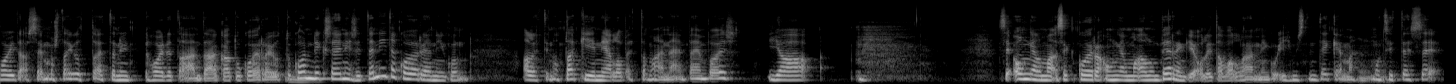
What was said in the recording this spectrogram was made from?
hoitaa semmoista juttua, että nyt hoidetaan tämä katukoira-juttu mm. kondikseen, niin sitten niitä koiria niin kun alettiin ottaa kiinni ja lopettamaan näin päin pois. Ja se ongelma, se koira-ongelma alun perinkin oli tavallaan niin kuin ihmisten tekemä, mm. mutta sitten se...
